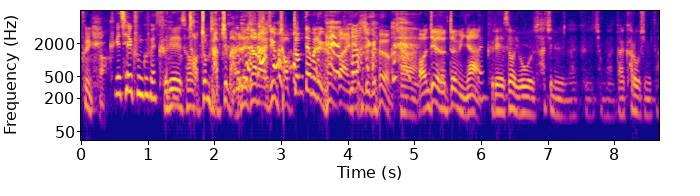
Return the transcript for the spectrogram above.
그러니까. 그게 제일 궁금했어요. 그래서 저점 잡지 말래잖아요. 지금 접점 때문에 그런 거 아니에요, 지금. 자, 언제가 저점이냐? 네. 그래서 요 사진을 그 정말 날카로우십니다.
